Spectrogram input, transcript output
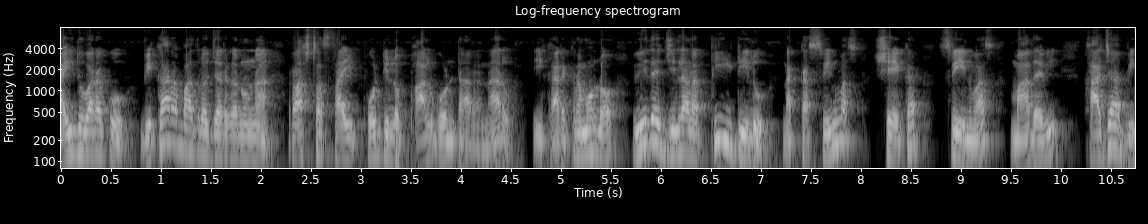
ఐదు వరకు వికారాబాద్లో జరగనున్న రాష్ట్ర స్థాయి పోటీలో పాల్గొంటారన్నారు. ఈ కార్యక్రమంలో వివిధ జిల్లాల పీఈటీలు నక్క శ్రీనివాస్ శేఖర్ శ్రీనివాస్ మాధవి ఖాజాబి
